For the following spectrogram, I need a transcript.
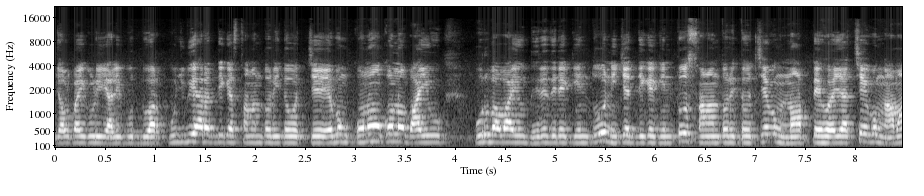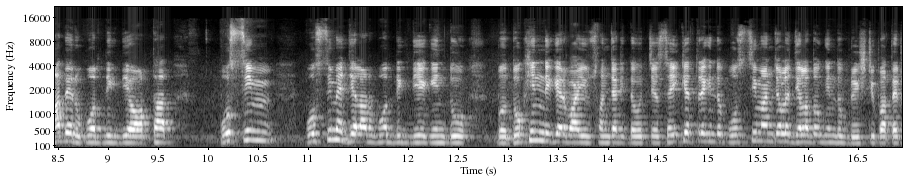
জলপাইগুড়ি আলিপুরদুয়ার কুচবিহারের দিকে স্থানান্তরিত হচ্ছে এবং কোনো কোনো বায়ু পূর্বাবায়ু ধীরে ধীরে কিন্তু নিচের দিকে কিন্তু স্থানান্তরিত হচ্ছে এবং নর্থে হয়ে যাচ্ছে এবং আমাদের উপর দিক দিয়ে অর্থাৎ পশ্চিম পশ্চিমের জেলার উপর দিক দিয়ে কিন্তু দক্ষিণ দিকের বায়ু সঞ্চারিত হচ্ছে, সেই ক্ষেত্রে কিন্তু পশ্চিমাঞ্চলের জেলাতেও কিন্তু বৃষ্টিপাতের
